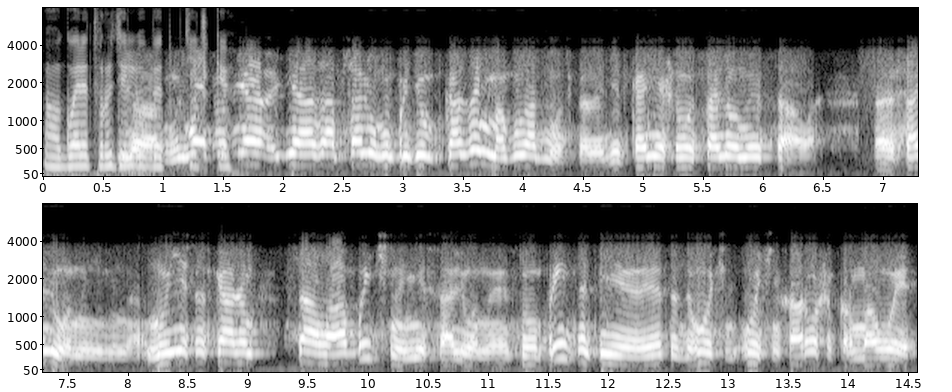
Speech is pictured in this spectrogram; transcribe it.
говорят, вроде да. любят птички. Я, я абсолютно противопоказание могу одно сказать. Это, конечно, вот соленое сало. Соленое именно. Но если, скажем, сало обычно не соленое, то, в принципе, это очень-очень хороший кормовой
